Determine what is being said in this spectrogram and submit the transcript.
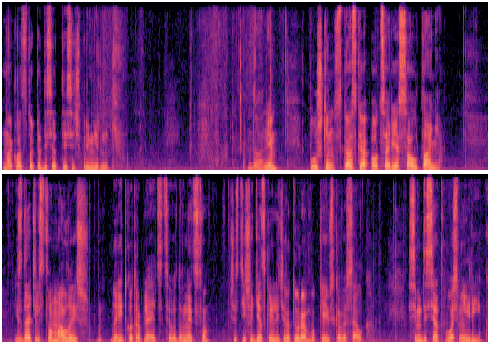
Наклад 150 тисяч примірників. Далі. Пушкін. Сказка о царе Салтані. Іздательство Малиш. Рідко трапляється це видавництво. Частіше дитяча література або Київська веселка. 78 рік.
